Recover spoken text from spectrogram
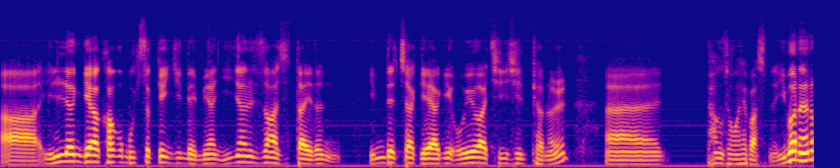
아, 1년 계약하고 묵시적 갱신되면 2년을 주장할 수 있다 이런 임대차 계약의 오해와 진실편을 아, 방송해 봤습니다. 이번에는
